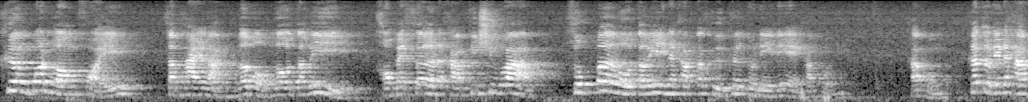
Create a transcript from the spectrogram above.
เครื่องพ่นรองฝอยสะพายหลังระบบ Rotary Compressor นะครับ ที่ชื่อว่า Super Rotary นะครับก็คือเครื่องตัวนี้นี่เองครับผมครับผมเครื่องตัวนี้นะครับ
